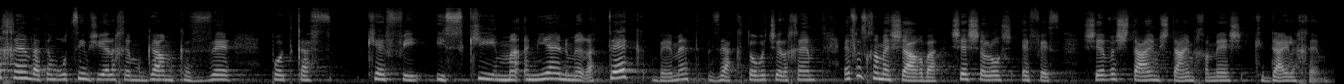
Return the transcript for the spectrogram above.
לכם ואתם רוצים שיהיה לכם גם כזה פודקאסט כיפי, עסקי, מעניין, מרתק, באמת, זה הכתובת שלכם. 054-630-7225, כדאי לכם.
